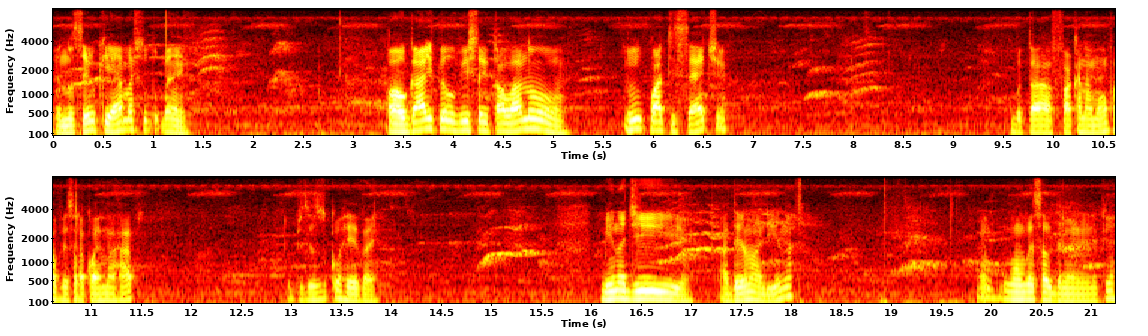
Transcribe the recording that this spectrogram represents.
Eu não sei o que é, mas tudo bem. Ó, o gás, pelo visto, aí tá lá no 147. Botar a faca na mão pra ver se ela corre mais rápido. Eu preciso correr, velho. Mina de adrenalina. Vamos ver essa adrenalina aqui.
